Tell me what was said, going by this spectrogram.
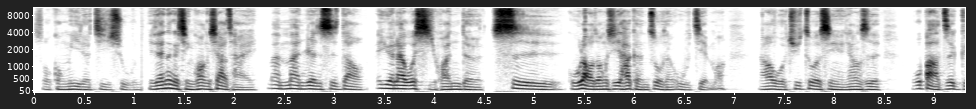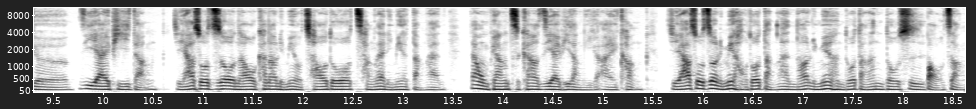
手工艺的技术。也在那个情况下，才慢慢认识到，哎，原来我喜欢的是古老东西，它可能做成物件嘛。然后我去做的事情，像是我把这个 ZIP 档解压缩之后，然后我看到里面有超多藏在里面的档案，但我平常只看到 ZIP 档一个 icon。解压缩之后，里面好多档案，然后里面很多档案都是宝藏。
